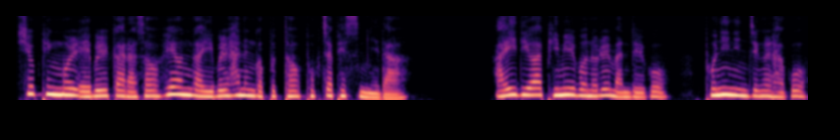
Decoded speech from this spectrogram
쇼핑몰 앱을 깔아서 회원가입을 하는 것부터 복잡했습니다. 아이디와 비밀번호를 만들고 본인 인증을 하고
